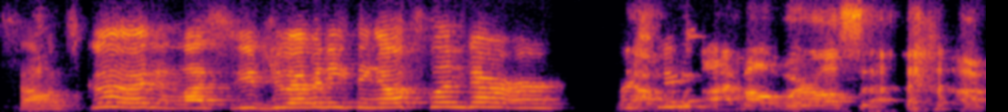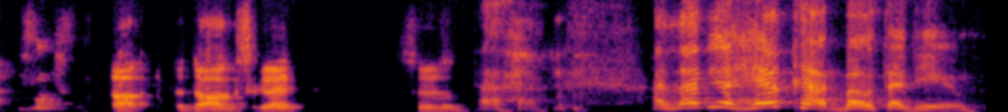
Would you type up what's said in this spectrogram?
sounds good. Unless, you do you have anything else, Linda or? or No, Sue? I'm all, we're all set. Uh, the dog's good? Susan? I love your haircut, both of you.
